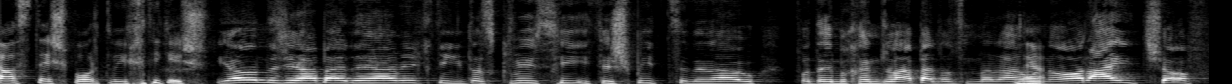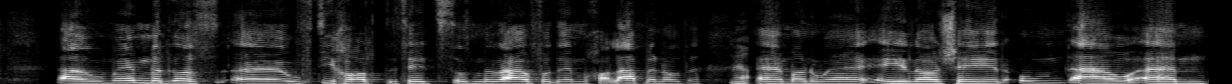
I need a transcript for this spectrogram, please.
dass der Sport wichtig ist. Ja, und es ist ja auch, auch wichtig, dass gewisse in der Spitze dann auch von dem können leben können, dass man auch ja. einen Anreiz schafft, auch wenn man das äh, auf die Karte setzt, dass man auch von dem kann leben oder? Ja. Äh, Manuela Scher und auch ähm,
